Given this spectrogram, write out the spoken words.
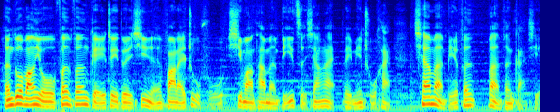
很多网友纷纷给这对新人发来祝福，希望他们彼此相爱，为民除害，千万别分，万分感谢。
